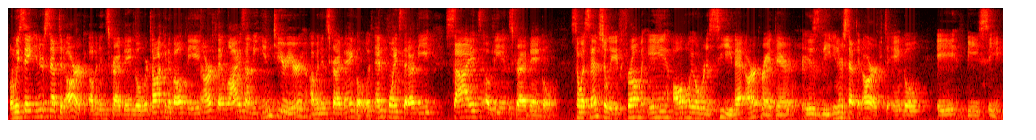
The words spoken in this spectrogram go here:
When we say intercepted arc of an inscribed angle, we're talking about the arc that lies on the interior of an inscribed angle with endpoints that are the sides of the inscribed angle. So essentially, from A all the way over to C, that arc right there is the intercepted arc to angle ABC.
